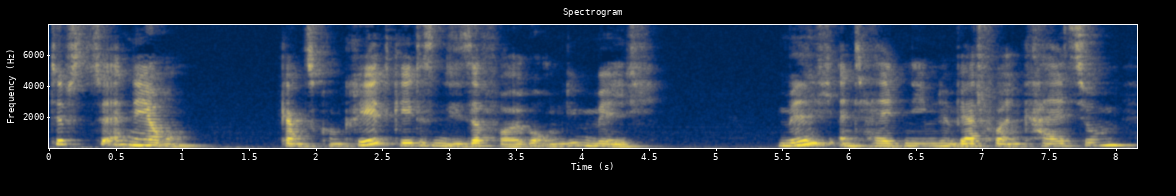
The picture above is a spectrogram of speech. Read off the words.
Tipps zur Ernährung. Ganz konkret geht es in dieser Folge um die Milch. Milch enthält neben dem wertvollen Kalzium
